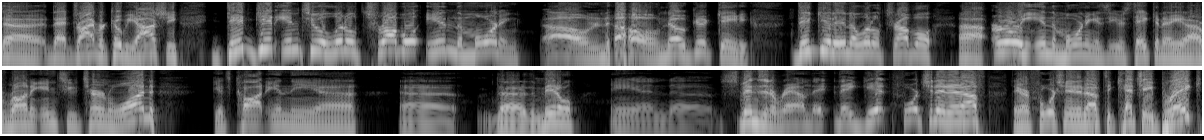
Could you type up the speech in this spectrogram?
uh, that driver Kobayashi did get into a little trouble in the morning. Oh no, no good, Katie. Did get in a little trouble uh, early in the morning as he was taking a uh, run into turn one. Gets caught in the uh, uh, the the middle and uh, spins it around. They they get fortunate enough. They are fortunate enough to catch a break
